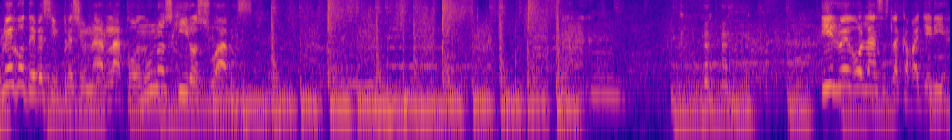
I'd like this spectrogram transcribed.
Luego debes impresionarla con unos giros suaves. Y luego lanzas la caballería.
